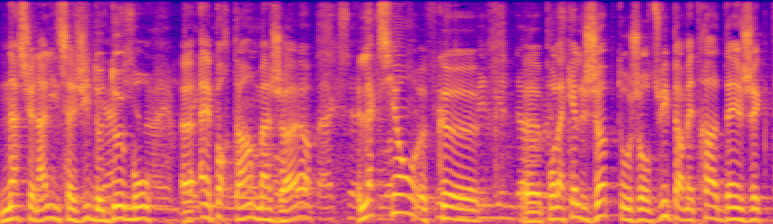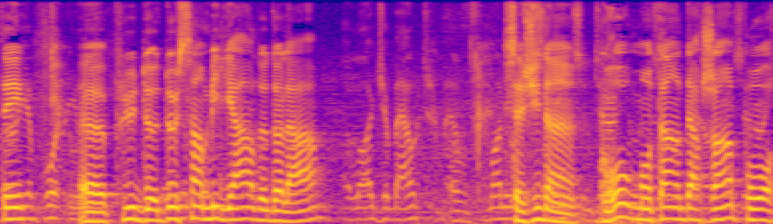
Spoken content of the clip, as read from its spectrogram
national. Il s'agit de deux mots euh, importants, majeurs. L'action euh, que, euh, pour laquelle j'opte aujourd'hui permettra d'injecter euh, plus de 200 milliards de dollars. Il s'agit d'un gros montant d'argent pour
